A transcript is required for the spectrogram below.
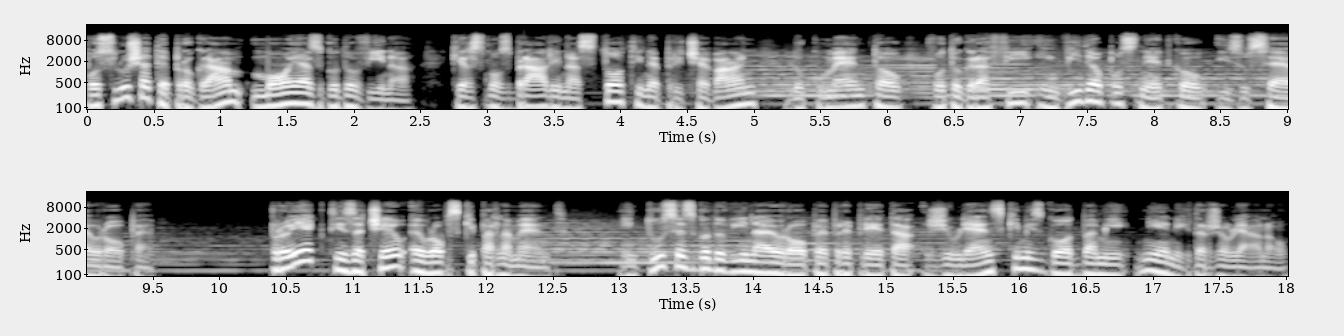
Poslušate program Moja zgodovina, kjer smo zbrali na stotine pričevanj, dokumentov, fotografij in videoposnetkov iz vse Evrope. Projekt je začel Evropski parlament in tu se zgodovina Evrope prepleta z življenjskimi zgodbami njenih državljanov.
